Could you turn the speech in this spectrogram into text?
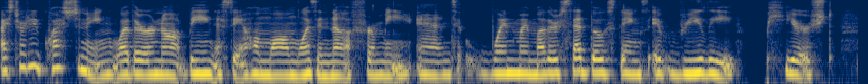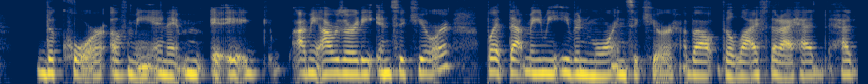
I started questioning whether or not being a stay at home mom was enough for me. And when my mother said those things, it really pierced the core of me and it, it, it, i mean i was already insecure but that made me even more insecure about the life that i had had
